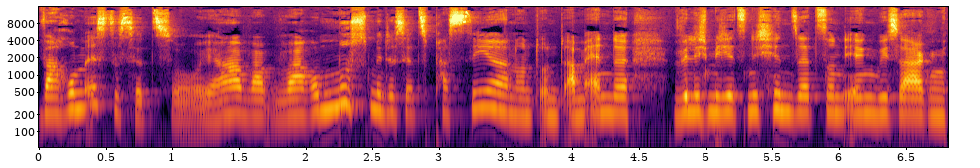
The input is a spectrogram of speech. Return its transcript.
warum ist es jetzt so? Ja, warum muss mir das jetzt passieren? Und, und am Ende will ich mich jetzt nicht hinsetzen und irgendwie sagen,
